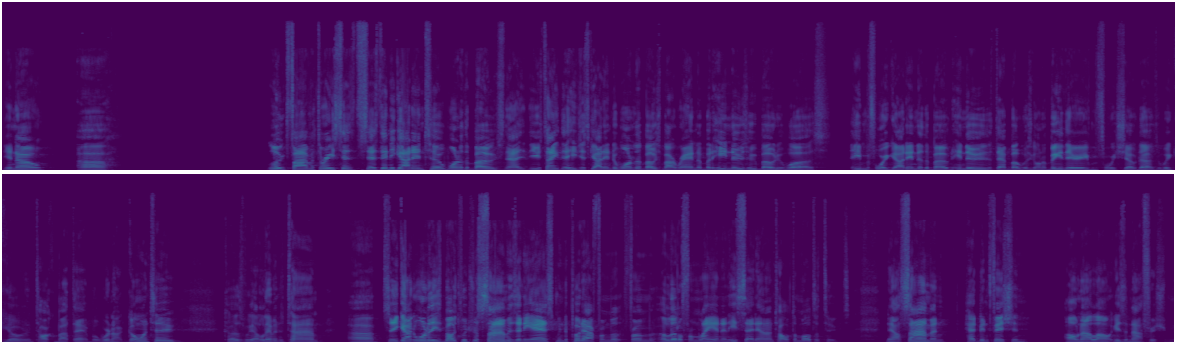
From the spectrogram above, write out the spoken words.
You know, uh, Luke 5 and 3 says, says, Then he got into one of the boats. Now, you think that he just got into one of the boats by random, but he knew who boat it was even before he got into the boat. And he knew that that boat was going to be there even before he showed up. So we could go and talk about that, but we're not going to because we got a limited time. Uh, so he got in one of these boats, which was Simon's, and he asked him to put out from, from a little from land, and he sat down and taught the multitudes. Now, Simon had been fishing all night long. He's a night fisherman.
